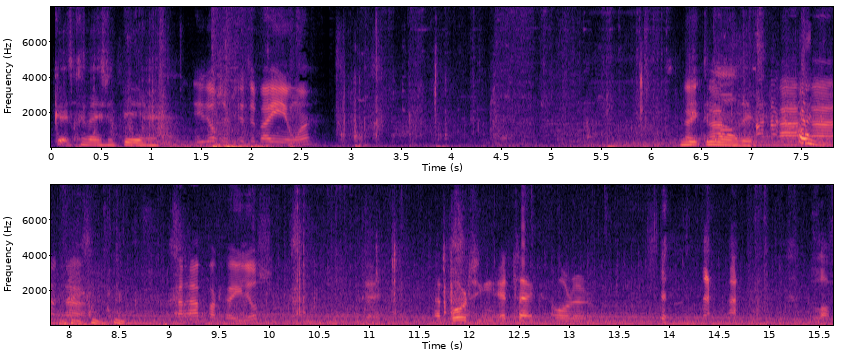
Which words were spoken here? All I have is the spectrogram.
kut geweest met peren. Die ik zit erbij in, jongen. niet normaal ah, dit. Oh! Ga aanpakken, Helios. Aborting attack order. Laf.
